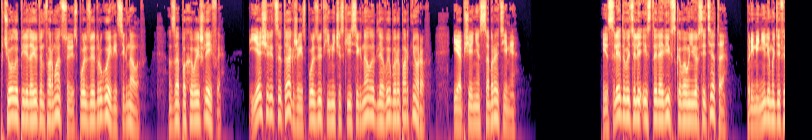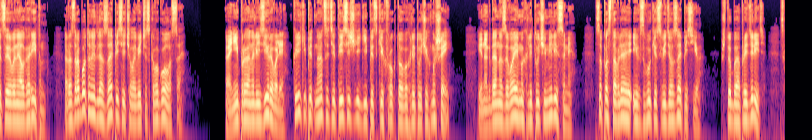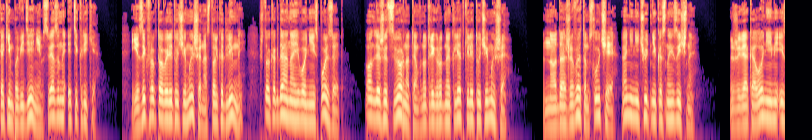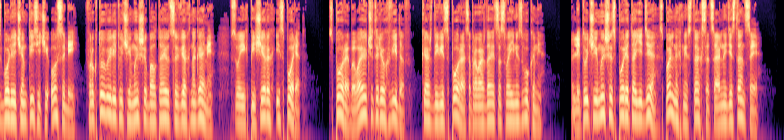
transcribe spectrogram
Пчелы передают информацию, используя другой вид сигналов. запаховые шлейфы. Ящерицы также используют химические сигналы для выбора партнеров и общения с собратьями. Исследователи из Тель-Авивского университета применили модифицированный алгоритм, разработанный для записи человеческого голоса. Они проанализировали крики 15 тысяч египетских фруктовых летучих мышей, иногда называемых летучими лисами, сопоставляя их звуки с видеозаписью, чтобы определить, с каким поведением связаны эти крики. Язык фруктовой летучей мыши настолько длинный, что когда она его не использует, он лежит свернутым внутри грудной клетки летучей мыши. Но даже в этом случае они ничуть не косноязычны. Живя колониями из более чем тысячи особей, фруктовые летучие мыши болтаются вверх ногами в своих пещерах и спорят. Споры бывают четырех видов. Каждый вид спора сопровождается своими звуками. Летучие мыши спорят о еде, спальных местах, социальной дистанции.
